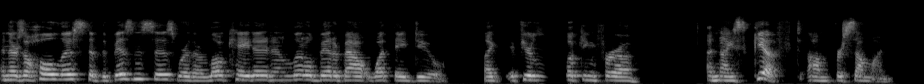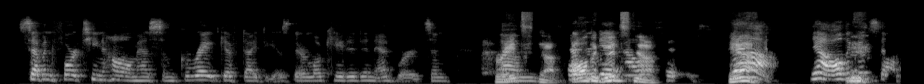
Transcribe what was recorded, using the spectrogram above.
and there's a whole list of the businesses where they're located and a little bit about what they do. Like if you're looking for a, a nice gift um, for someone 714 home has some great gift ideas. They're located in edwards and great um, stuff. all the good stuff. yeah. yeah. Yeah all the good stuff.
